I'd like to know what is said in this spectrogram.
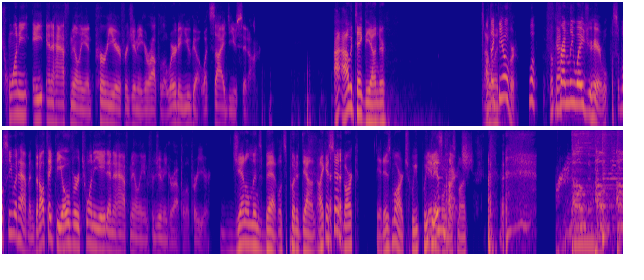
28 and a half million per year for Jimmy Garoppolo. Where do you go? What side do you sit on? I, I would take the under. I'll I take would. the over. Well, okay. friendly wager here. We'll, we'll see what happens, but I'll take the over 28 and a half million for Jimmy Garoppolo per year. Gentleman's bet. Let's put it down. Like I said, Mark, it is March. We we it is March. this month. oh, oh, oh, O'Reilly.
